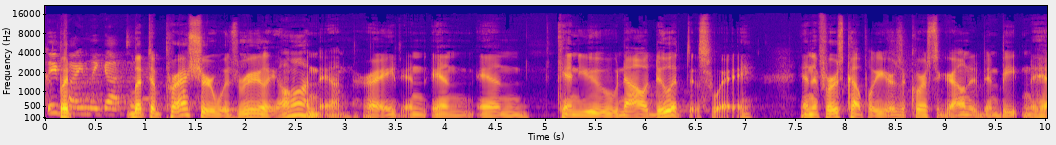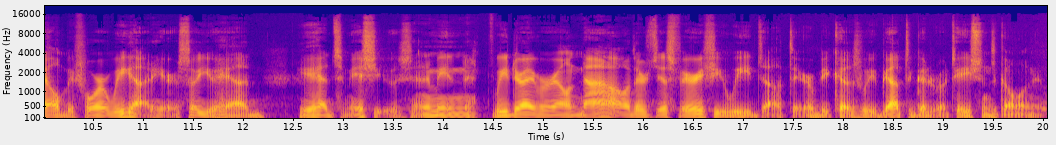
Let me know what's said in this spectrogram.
they but, finally got but the pressure was really on then, right? And and and can you now do it this way? In the first couple of years, of course, the ground had been beaten to hell before we got here, so you had you had some issues. And I mean, we drive around now, there's just very few weeds out there because we've got the good rotations going.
